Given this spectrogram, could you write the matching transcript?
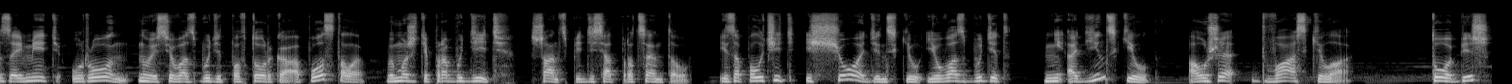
заиметь урон, ну если у вас будет повторка апостола, вы можете пробудить шанс 50% и заполучить еще один скилл, и у вас будет не один скилл, а уже два скилла. То бишь,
